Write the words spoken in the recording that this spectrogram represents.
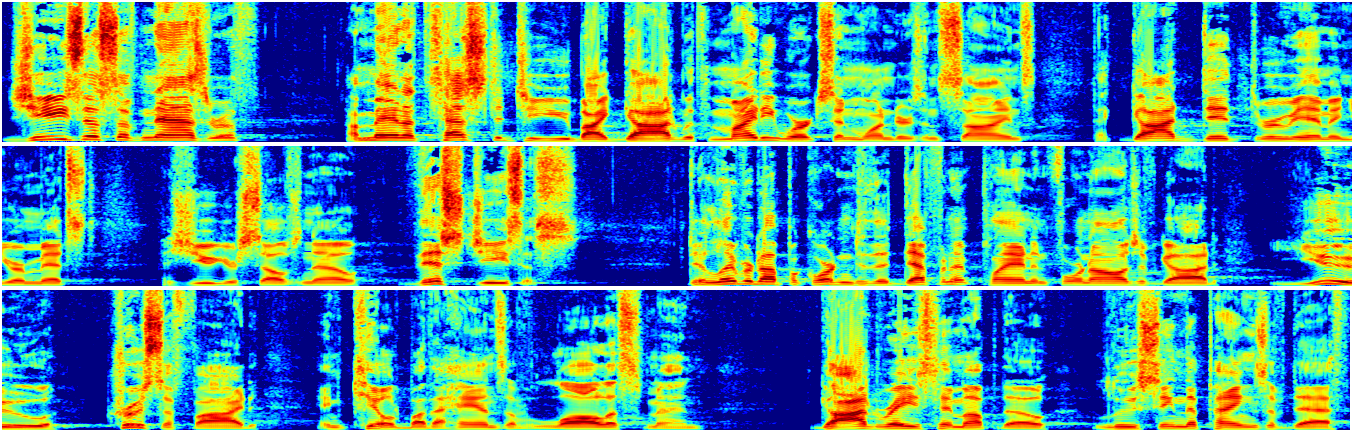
Jesus of Nazareth, a man attested to you by God with mighty works and wonders and signs that God did through him in your midst, as you yourselves know. This Jesus, delivered up according to the definite plan and foreknowledge of God, you crucified and killed by the hands of lawless men. God raised him up, though, loosing the pangs of death,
